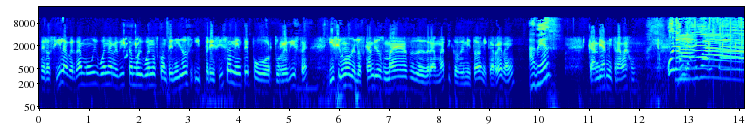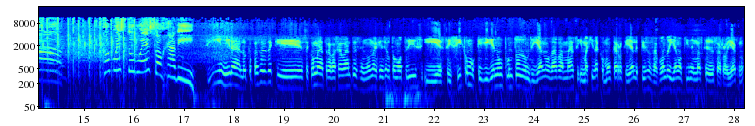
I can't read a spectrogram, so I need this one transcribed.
Pero sí, la verdad, muy buena revista, muy buenos contenidos y precisamente por tu revista hice uno de los cambios más dramáticos de mi toda mi carrera, ¿eh? A ver. Cambiar mi trabajo. ¡Un Ay, aplauso! ¿Cómo estuvo eso, Javi? Sí, mira, lo que pasa es de que se come trabajaba antes en una agencia automotriz y este y sí como que llegué en un punto donde ya no daba más. Imagina como un carro que ya le pisas a fondo y ya no tiene más que desarrollar, ¿no?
